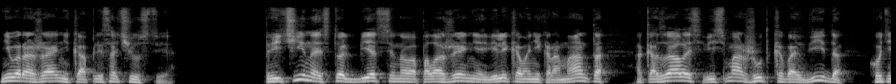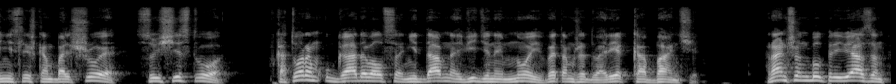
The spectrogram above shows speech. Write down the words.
не выражая ни капли сочувствия. Причиной столь бедственного положения великого некроманта оказалось весьма жуткого вида, хоть и не слишком большое, существо, в котором угадывался недавно виденный мной в этом же дворе кабанчик. Раньше он был привязан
